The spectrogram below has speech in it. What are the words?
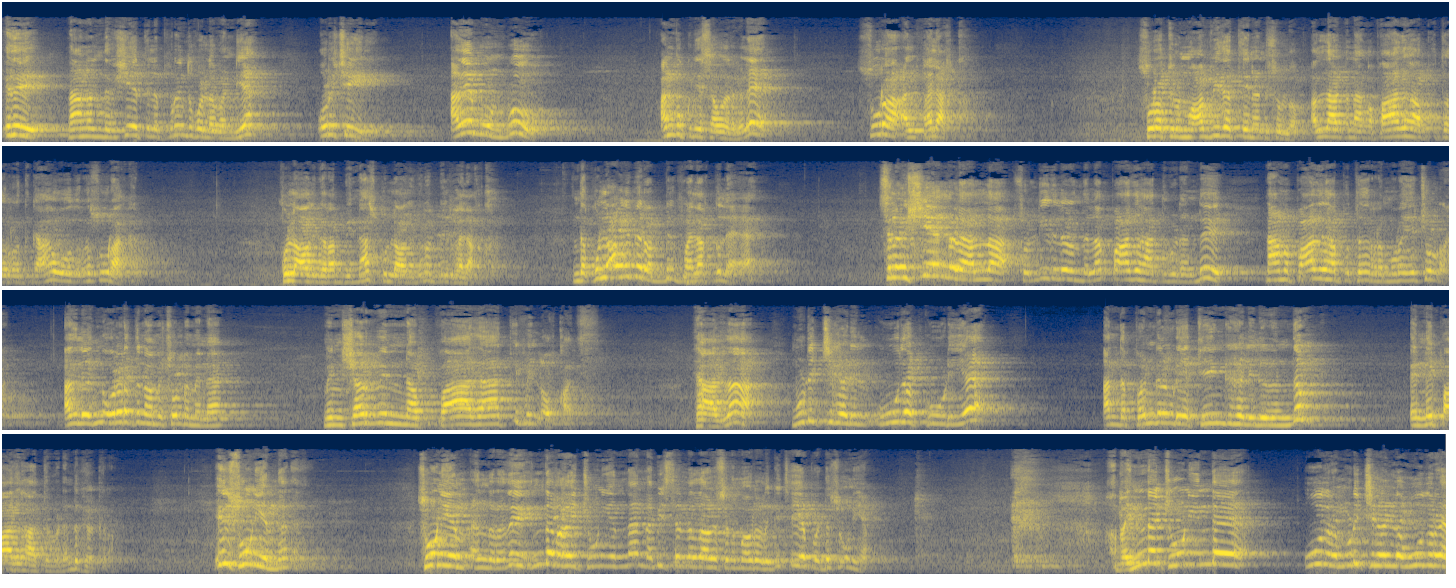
இது நாங்கள் இந்த விஷயத்தில் புரிந்து கொள்ள வேண்டிய ஒரு செய்தி. அதே போன்று அன்புக்குரிய சகோதரர்களே சூரா அல் பலாக் சூரத்துல் அவ்விதத்தை என்று சொல்லுவோம் அல்லாட்ட நாங்கள் பாதுகாப்பு தர்றதுக்காக ஓதுற சூறாக்கள். குல்லாவுக்கு ரப்பின் நாஸ் குல்லாவுக்கு ரப்பில் பலாக் இந்த குல்லாவுக்கு ரப்பில் பலாக்கில் சில விஷயங்களை அல்லாஹ் சொல்லி இதுல இருந்தெல்லாம் பாதுகாத்து விடண்டு நாம பாதுகாப்பு தேடுற முறையை சொல்றான். அதில் இன்னும் ஒரு இடத்துல நாம் சொல்கிறோம் என்ன? மின் ஷர்வின் நஃபாதாத்தி மின் ஓகாத் யா முடிச்சுகளில் ஊதக்கூடிய அந்த பெண்களுடைய தீங்குகளிலிருந்தும் என்னை பாதுகாத்து விடுன்னு கேட்கிறோம். இது சூனியம் தானே? சூனியம் என்கிறது இந்த வகை சூனியம் தான் நபி ஸல்லல்லாஹு அவர்களுக்கு செய்யப்பட்ட சூனியம். அப்ப இந்த சூனி இந்த ஊதுற முடிச்சுகள்ல ஊதுற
